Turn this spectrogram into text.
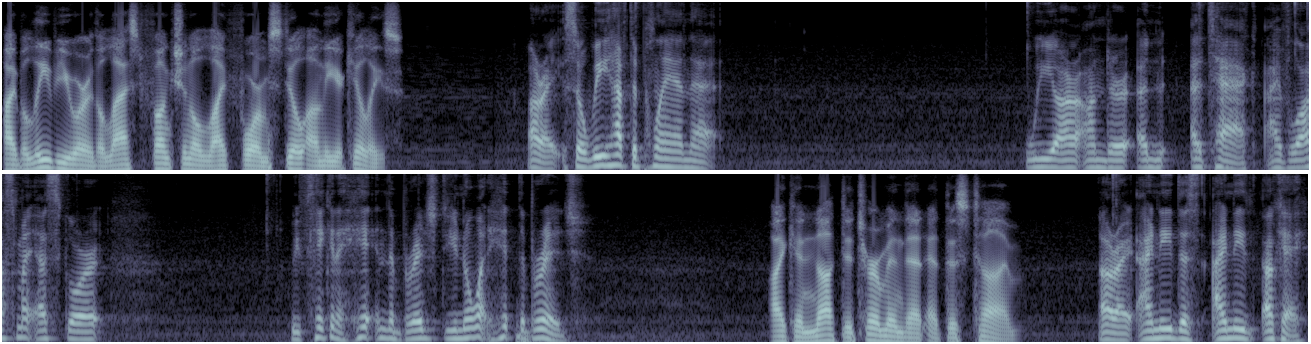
I believe you are the last functional life form still on the Achilles. Alright, so we have to plan that we are under an attack. I've lost my escort. We've taken a hit in the bridge. Do you know what hit the bridge? I cannot determine that at this time. Alright, I need this. I need... Okay.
